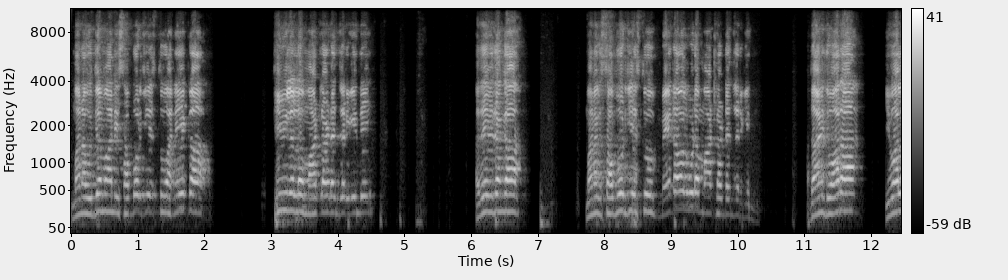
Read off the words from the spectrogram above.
మన ఉద్యమాన్ని సపోర్ట్ చేస్తూ అనేక టీవీలలో మాట్లాడడం జరిగింది. అదేవిధంగా మనకు సపోర్ట్ చేస్తూ మేధావులు కూడా మాట్లాడడం జరిగింది. దాని ద్వారా ఇవాళ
